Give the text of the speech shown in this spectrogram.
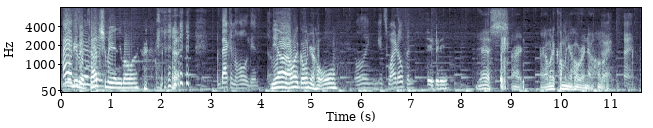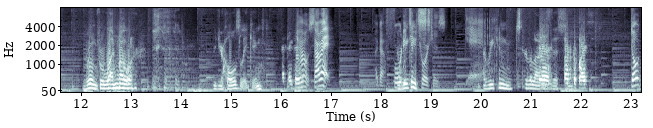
I don't to even touch me anymore. I'm back in the hole again. Neon, I want to go in your hole. Rolling, it's wide open. Yes. All right. All right. I'm gonna come in your hole right now. Hold All on. right, all right. Room for one more. Dude, your hole's leaking. I think they No, stop it! I got 42 can s- torches. Yeah. We can civilize There, this. sacrifice. Don't.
